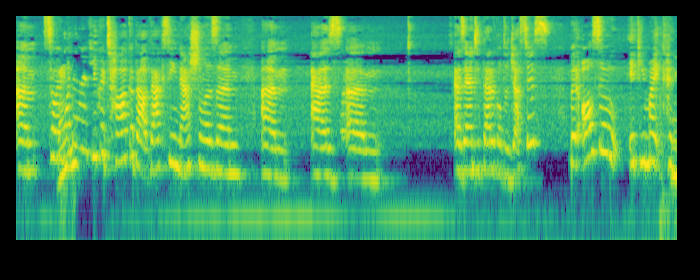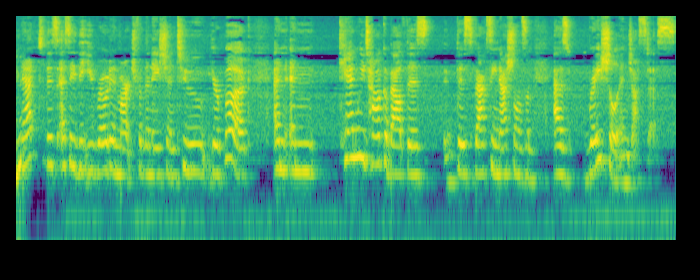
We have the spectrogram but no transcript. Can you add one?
Um, so I mm-hmm. wonder if you could talk about vaccine nationalism um, as um, as antithetical to justice, but also if you might mm-hmm. connect mm-hmm. this essay that you wrote in March for the Nation to your book, and and can we talk about this this vaccine nationalism as racial injustice?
